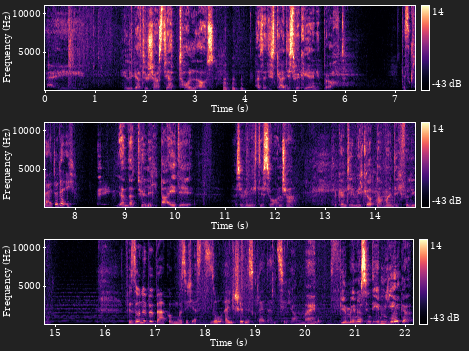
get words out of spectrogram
Hey, Hildegard, du schaust ja toll aus. Also das Kleid ist wirklich eine Pracht. Das Kleid oder ich? Ja, natürlich beide. Also wenn ich das so anschaue, da könnte ich mich glatt noch mal in dich verlieben. Für so eine Bemerkung muss ich erst so ein schönes Kleid anziehen. Ja, mei, wir Männer sind eben Jäger.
